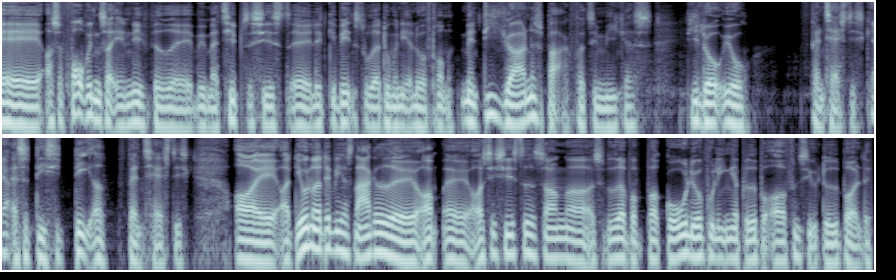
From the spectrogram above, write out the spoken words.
Øh, og så får vi den så endelig ved, øh, ved Matip til sidst, øh, lidt gevinst ud af at dominere luftrummet. Men de hjørnespark for Timikas, de lå jo fantastisk. Ja. Altså decideret fantastisk. Og, øh, og det er jo noget af det, vi har snakket øh, om, øh, også i sidste sæson og, og så videre, hvor, hvor gode Liverpool egentlig er blevet på offensiv dødbolde.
